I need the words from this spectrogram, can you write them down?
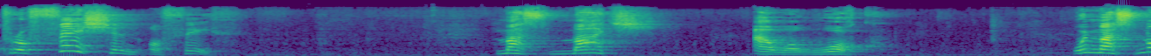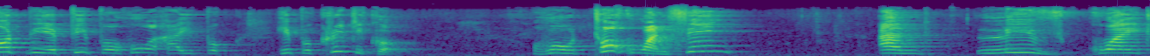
profession of faith must match our walk. We must not be a people who are hypo- hypocritical, who talk one thing and live quite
